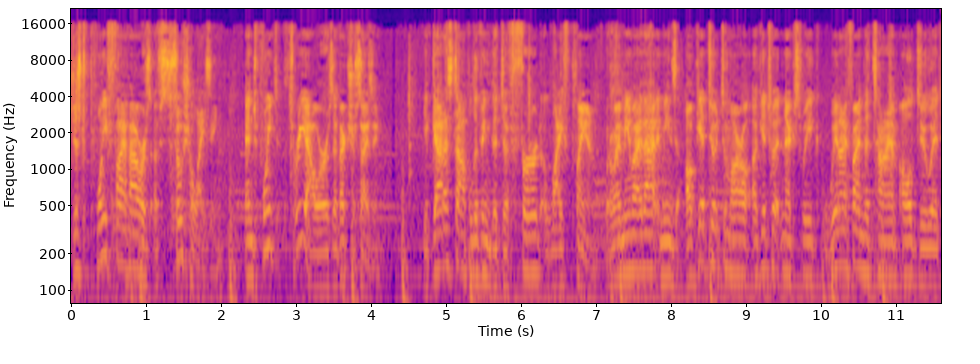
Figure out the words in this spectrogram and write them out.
just 0.5 hours of socializing, and 0.3 hours of exercising. You gotta stop living the deferred life plan. What do I mean by that? It means I'll get to it tomorrow, I'll get to it next week. When I find the time, I'll do it.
